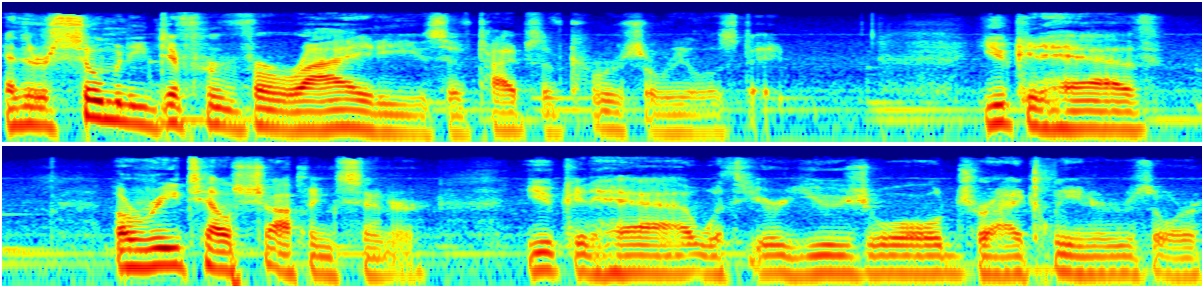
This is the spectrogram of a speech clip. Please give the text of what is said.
And there's so many different varieties of types of commercial real estate. You could have a retail shopping center. You could have with your usual dry cleaners or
